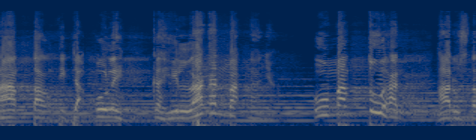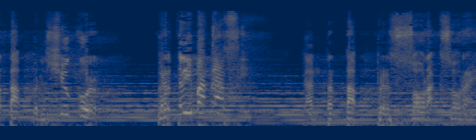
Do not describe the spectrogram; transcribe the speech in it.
Natal tidak boleh kehilangan maknanya. Umat Tuhan harus tetap bersyukur, berterima kasih dan tetap bersorak-sorai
